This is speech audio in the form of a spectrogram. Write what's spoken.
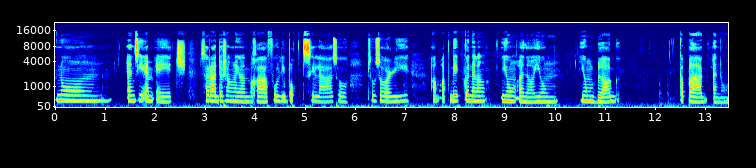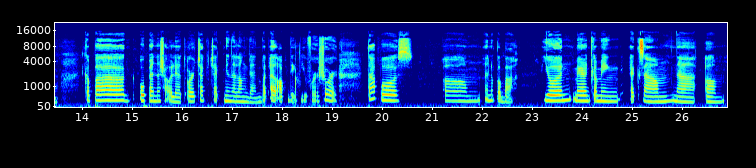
nung NCMH, sarado siya ngayon, baka fully booked sila, so, so sorry. Um, update ko na lang yung, ano, yung, yung blog kapag, ano, kapag open na siya ulit or check-check nyo na lang din. But I'll update you for sure. Tapos, um, ano pa ba? Yun, meron kaming exam na um,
